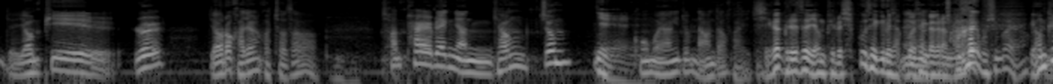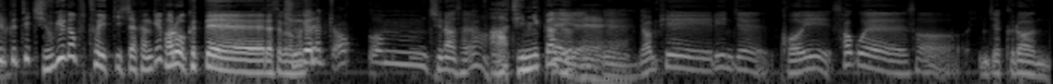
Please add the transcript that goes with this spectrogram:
이제 연필을 여러 과정을 거쳐서 1800년 경쯤 예. 그 모양이 좀 나온다고 봐야죠. 제가 그래서 연필을 19세기로 자꾸 네, 생각을 정확하게 합니다. 보신 거예요. 연필 끝에 지우개가 붙어 있기 시작한 게 바로 그때라서 그런 건데. 지우개는 조금 지나서요. 아, 뒤입니까? 예, 그? 예, 예. 예. 연필이 이제 거의 서구에서 이제 그런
